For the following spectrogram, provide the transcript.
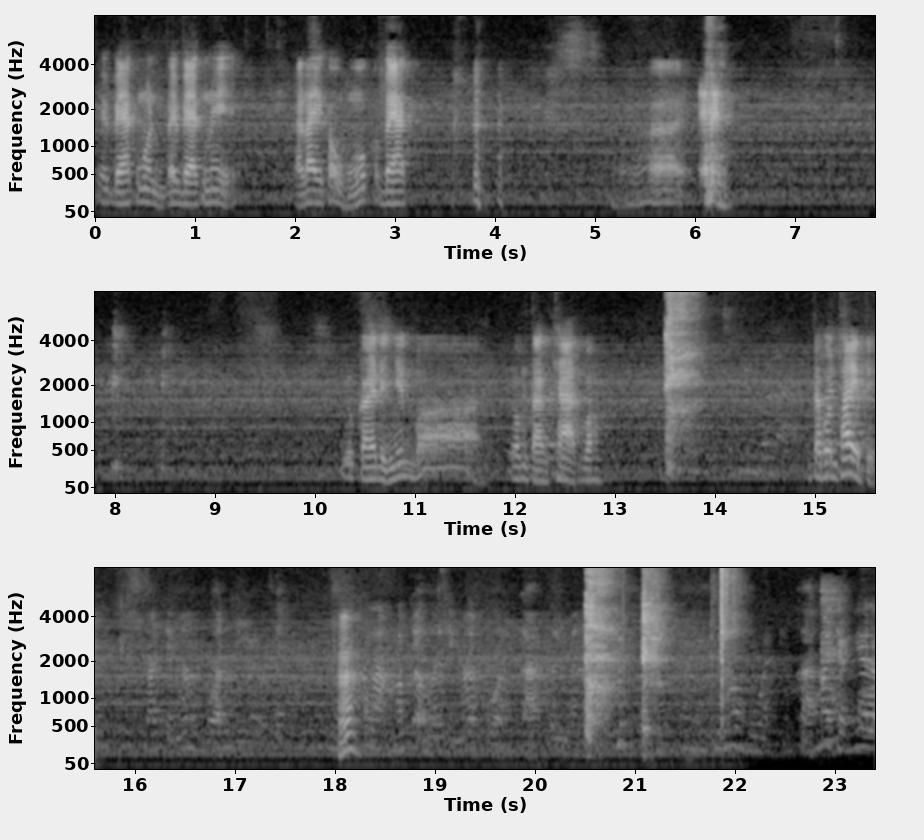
ไปแบกนู่นไปแบกนี่ อะไรเข้าหูก็แบกอยอยู่ไกลได้ยินบ่ลมต่างชาติบ่แต่คนไทยติฮะ ฝรั่งมา เจ้ามาสิมาบวชกราบเพิ่นมา คือมาบวชมาจากเยอร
